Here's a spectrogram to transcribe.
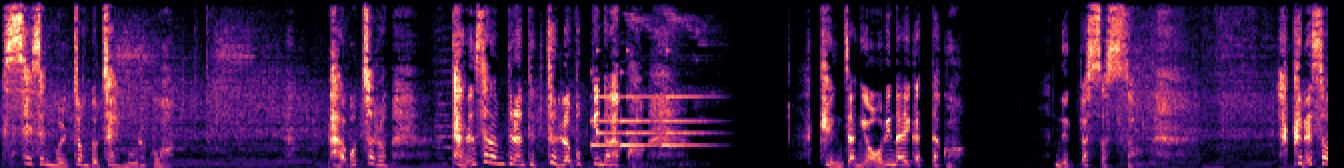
세상 물정도 잘 모르고 바보처럼 다른 사람들한테 들러붙기나 하고 굉장히 어린아이 같다고 느꼈었어. 그래서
